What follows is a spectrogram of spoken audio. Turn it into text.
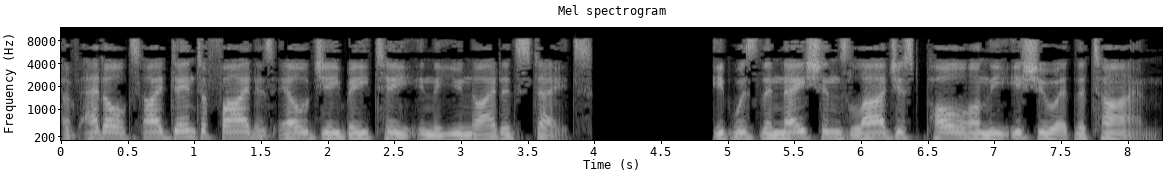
of adults identified as LGBT in the United States. It was the nation's largest poll on the issue at the time.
